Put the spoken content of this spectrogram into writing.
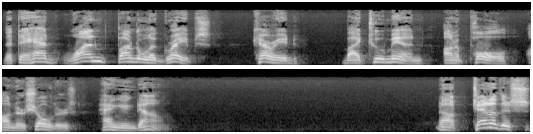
that they had one bundle of grapes carried by two men on a pole on their shoulders hanging down. Now, ten of the,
